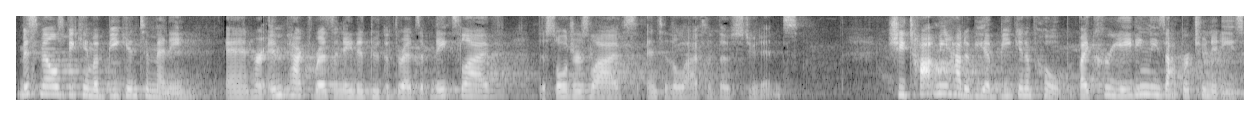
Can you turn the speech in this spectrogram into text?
Miss Mills became a beacon to many, and her impact resonated through the threads of Nate's life, the soldiers' lives, and to the lives of those students. She taught me how to be a beacon of hope by creating these opportunities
